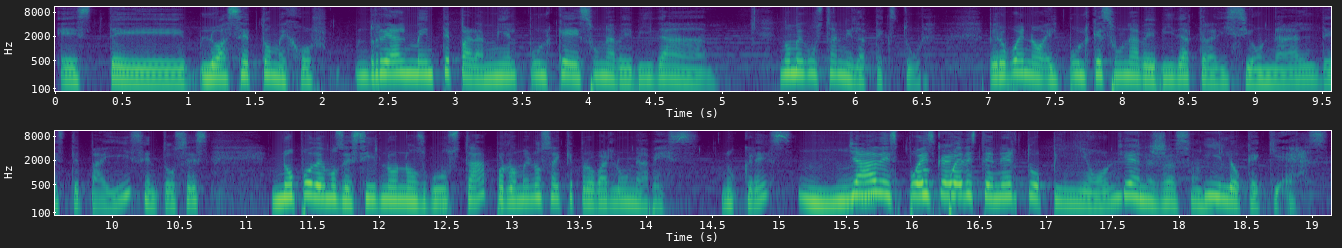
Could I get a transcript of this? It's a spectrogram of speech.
este, lo acepto mejor. Realmente para mí el pulque es una bebida, no me gusta ni la textura. Pero bueno, el pulque es una bebida tradicional de este país, entonces no podemos decir no nos gusta, por lo menos hay que probarlo una vez, ¿no crees? Uh -huh. Ya después okay. puedes tener tu opinión. Tienes razón. Y lo que quieras.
